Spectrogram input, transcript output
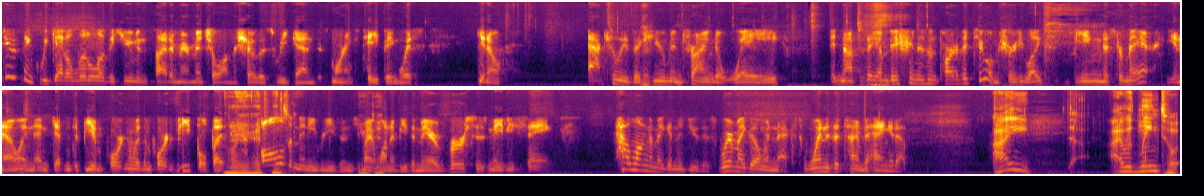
do think we get a little of the human side of Mayor Mitchell on the show this weekend, this morning's taping with, you know, actually the human trying to weigh not to say ambition isn't part of it too. I'm sure he likes being Mr. Mayor, you know, and, and getting to be important with important people. But Oh, all the many reasons you might want to be the mayor versus maybe saying, how long am I going to do this? Where am I going next? When is it time to hang it up? I I would lean to.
